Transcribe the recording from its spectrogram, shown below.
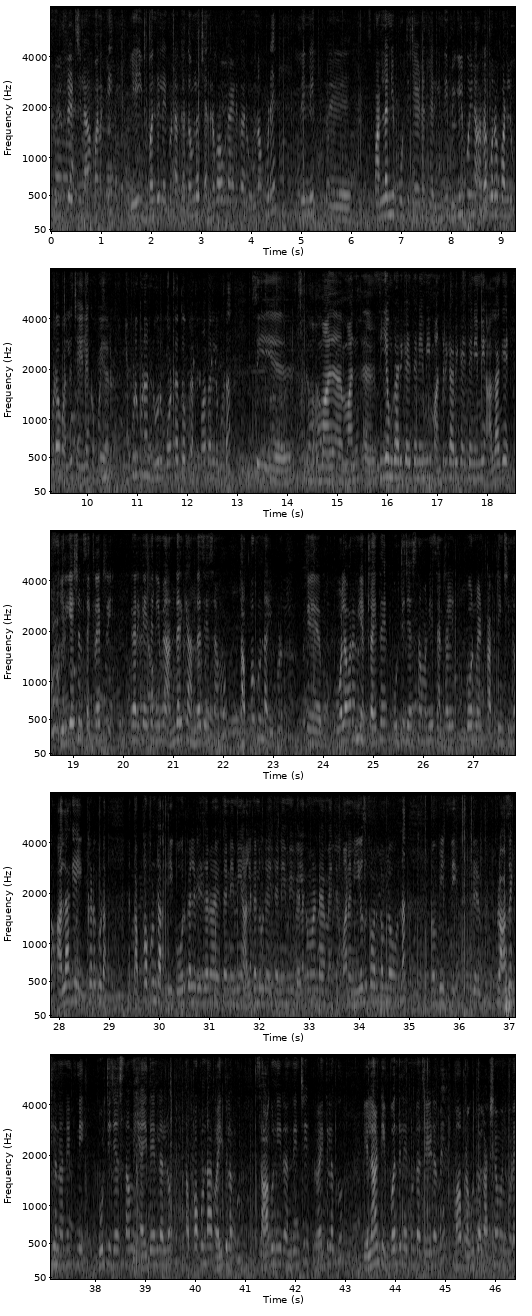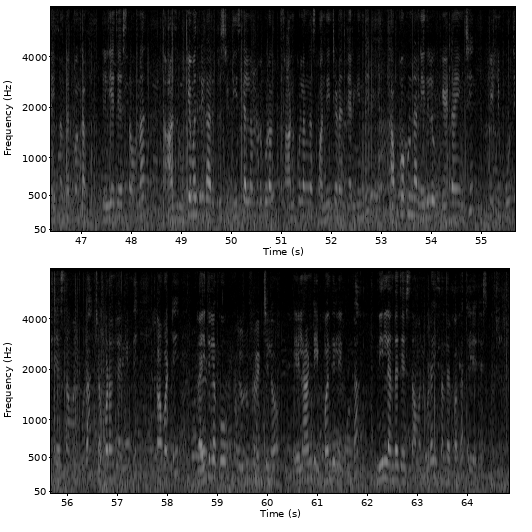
ఫుల్ ఫ్లెడ్జ్లా మనకి ఏ ఇబ్బంది లేకుండా గతంలో చంద్రబాబు నాయుడు గారు ఉన్నప్పుడే దీన్ని పనులన్నీ పూర్తి చేయడం జరిగింది. మిగిలిపోయిన అరకొర పనులు కూడా వాళ్ళు చేయలేకపోయారు. ఇప్పుడు కూడా నూరు కోట్లతో ప్రతిపాదనలు కూడా సి మా- మన్- సీఎం గారికి అయితేనేమి మంత్రి గారికి అయితేనేమి అలాగే ఇరిగేషన్ సెక్రటరీ గారికి అయితేనేమి అందరికీ అందజేశాము. తప్పకుండా ఇప్పుడు పోలవరం ఎట్లయితే పూర్తి చేస్తామని సెంట్రల్ గవర్నమెంట్ ప్రకటించిందో అలాగే ఇక్కడ కూడా తప్పకుండా ఈ గోరుకల్లి రిజర్వ్ అయితేనేమి అలగనూరు అయితేనేమి వెలగమండ డ్యామ్ అయితే మన నియోజకవర్గంలో ఉన్న వీటిని ప్రాజెక్టులన్నింటినీ పూర్తి చేస్తాం ఈ ఐదేళ్ళలో. తప్పకుండా రైతులకు సాగునీరు అందించి రైతులకు ఎలాంటి ఇబ్బంది లేకుండా చేయడమే మా ప్రభుత్వ లక్ష్యం అని కూడా ఈ సందర్భంగా తెలియజేస్తూ ఉన్నా. ఆ ముఖ్యమంత్రి గారి దృష్టికి తీసుకెళ్ళినప్పుడు కూడా సానుకూలంగా స్పందించడం జరిగింది. తప్పకుండా నిధులు కేటాయించి వీటిని పూర్తి చేస్తామని కూడా చెప్పడం జరిగింది. కాబట్టి రైతులకు ఫ్లూరు ఫ్లెడ్జ్లో ఎలాంటి ఇబ్బంది లేకుండా నీళ్ళు అందజేస్తామని కూడా ఈ సందర్భంగా తెలియజేసుకుంటున్నాం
